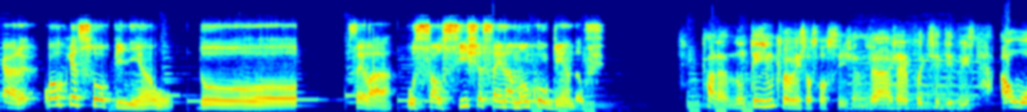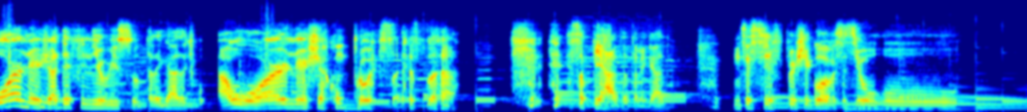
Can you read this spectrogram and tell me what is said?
Cara, qual que é a sua opinião do. Sei lá, o Salsicha sair na mão com o Gandalf? Cara, não tem um que vai vencer o Salsicha. Já, já foi decidido isso. A Warner já definiu isso, tá ligado? Tipo, a Warner já comprou essa, essa, essa piada, tá ligado? Não sei se você chegou a assistir o, o,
